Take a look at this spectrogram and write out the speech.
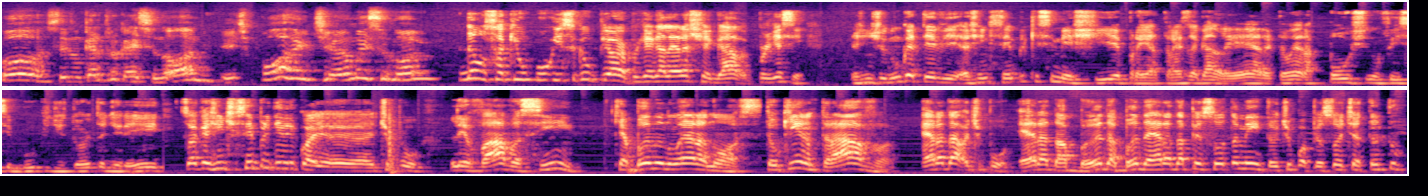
pô, vocês não querem trocar esse nome? E a gente, porra, a gente ama esse nome. Não, só que o- isso que é o pior, porque a galera chegava. Porque assim, a gente nunca teve. A gente sempre que se mexia pra ir atrás da galera. Então era post no Facebook de torta direito. Só que a gente sempre teve. eh, Tipo, levava assim. Que a banda não era nossa. Então quem entrava era da. Tipo, era da banda, a banda era da pessoa também. Então, tipo, a pessoa tinha tanto,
